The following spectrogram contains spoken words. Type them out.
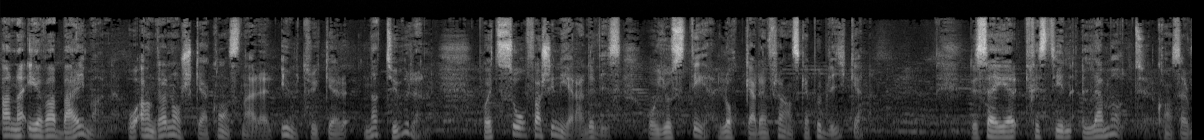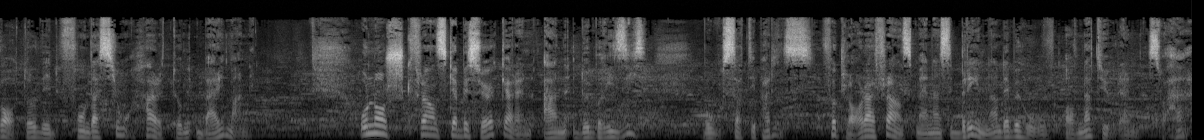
Anna-Eva Bergman och andra norska konstnärer uttrycker naturen på ett så fascinerande vis och just det lockar den franska publiken. Det säger Christine Lamotte, konservator vid Fondation Hartung Bergman. Och norsk-franska besökaren Anne de Brizis bosatt i Paris, forklarer franskmennenes brinnende behov av naturen så her.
